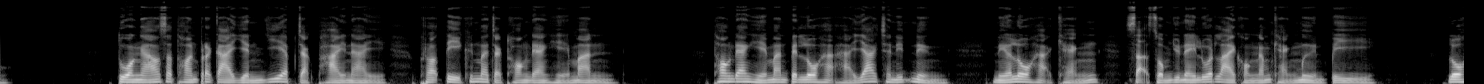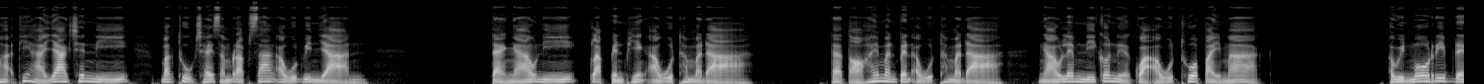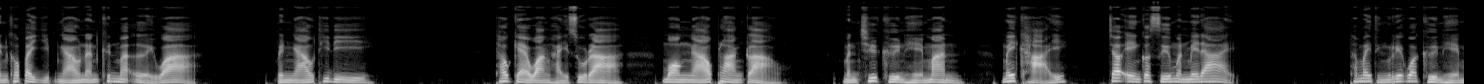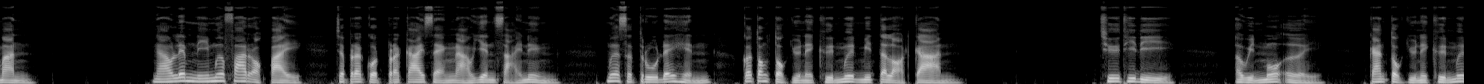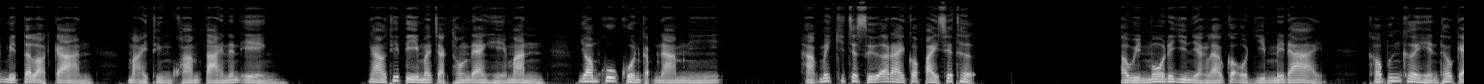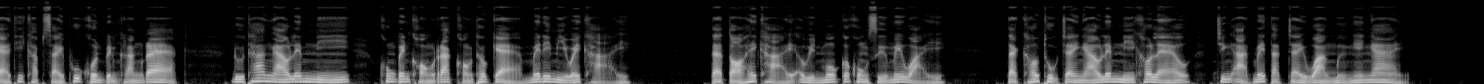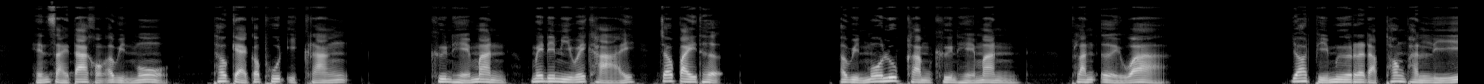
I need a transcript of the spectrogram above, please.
ตัวเงาสะท้อนประกายเย็นเยียบจากภายใน เพราะตีขึ้นมาจากทองแดงเหมัน ทองแดงเหมันเป็นโลหะหายากชนิดหนึ่ง เนื้อโลหะแข็งสะสมอยู่ในลวดลายของน้ำแข็งหมื่นปี โลหะที่หายากเช่นนี้ มักถูกใช้สำหรับสร้างอาวุธวิญญาณ แต่ง้าวนี้กลับเป็นเพียงอาวุธธรรมดา แต่ต่อให้มันเป็นอาวุธธรรมดา ง้าวเล่มนี้ก็เหนือกว่าอาวุธทั่วไปมาก อวินโมรีบเดินเข้าไปหยิบง้าวนั้นขึ้นมาเอ่ยว่า เป็นง้าวที่ดี เท่าแก่วังไหสุรา มองง้าวพลางกล่าว มันชื่อคืนเหมัน ไม่ขาย เจ้าเองก็ซื้อมันไม่ได้ทำไมถึงเรียกว่าคืนเหมันง้าวเล่มนี้เมื่อฟาดออกไป จะปรากฏประกายแสงหนาวเย็นสายหนึ่ง เมื่อศัตรูได้เห็นก็ต้องตกอยู่ในคืนมืดมิดตลอดกาลชื่อที่ดี อวินโมเอ่ย การตกอยู่ในคืนมืดมิดตลอดกาลหมายถึงความตายนั่นเอง เงาที่ตีมาจากทองแดงเหมัน ย่อมคู่ควรกับนามนี้ หากไม่คิดจะซื้ออะไรก็ไปเสียเถอะ อวินโมได้ยินอย่างแล้วก็อดยิ้มไม่ได้ เขาเพิ่งเคยเห็นเท่าแก่ที่ขับใส่ผู้คนเป็นครั้งแรก ดูท่าเงาเล่มนี้ คงเป็นของรักของเท่าแก่ไม่ได้มีไว้ขาย แต่ต่อให้ขายอวินโมก็คงซื้อไม่ไหว แต่เขาถูกใจเงาเล่มนี้เขาแล้ว จึงอาจไม่ตัดใจวางมือง่าย ๆ เห็นสายตาของอวินโมเท่าแก่ก็พูดอีกครั้ง คืนเหมันไม่ได้มีไว้ขาย เจ้าไปเถอะ อวินโมลูบคลำคืนเหมัน พลันเอ่ยว่า ยอดผีมือระดับท่องพันลี้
